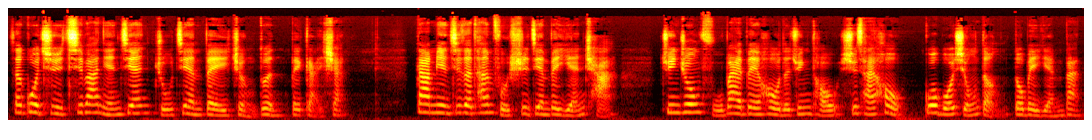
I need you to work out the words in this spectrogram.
在过去七八年间逐渐被整顿、被改善。大面积的贪腐事件被严查，军中腐败背后的军头徐才厚、郭伯雄等都被严办。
